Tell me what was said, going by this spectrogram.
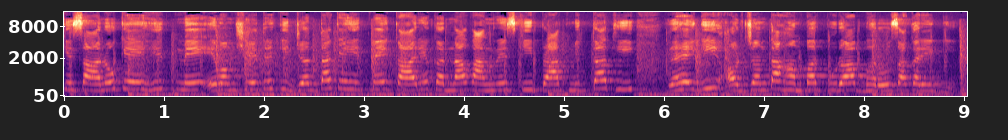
किसानों के हित में एवं क्षेत्र की जनता के हित में कार्य करना कांग्रेस की प्राथमिकता थी, रहेगी और जनता हम पर पूरा भरोसा करेगी।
